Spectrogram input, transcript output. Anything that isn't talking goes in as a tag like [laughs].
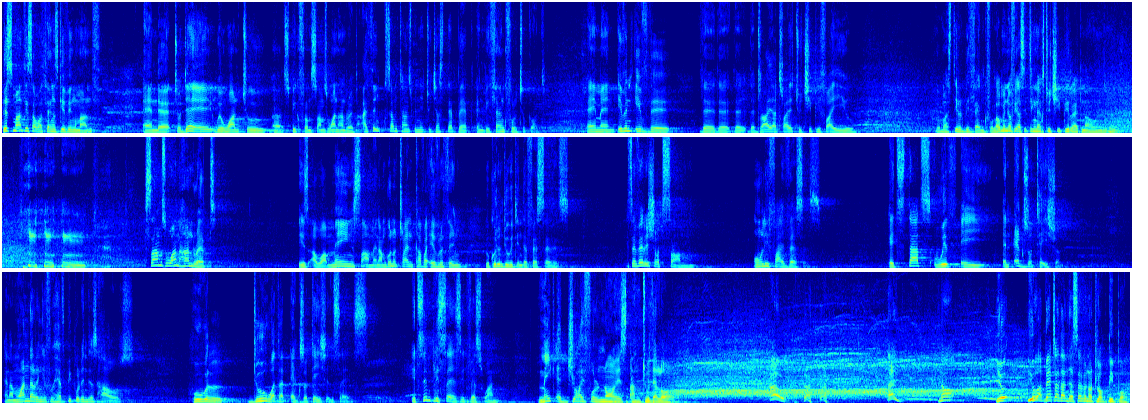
This month is our Thanksgiving month. And uh, today we want to uh, speak from Psalms 100. I think sometimes we need to just step back and be thankful to God. Amen. Even if the, the, the, the, the dryer tries to cheapify you, you must still be thankful. How many of you are sitting next to Chippy right now? [laughs] Psalms 100 is our main psalm, and I'm going to try and cover everything. We couldn't do it in the first service. It's a very short psalm, only five verses. It starts with a, an exhortation. And I'm wondering if we have people in this house who will do what that exhortation says. It simply says in verse 1 Make a joyful noise unto the Lord. Oh! [laughs] hey! No, you, you are better than the seven o'clock people.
